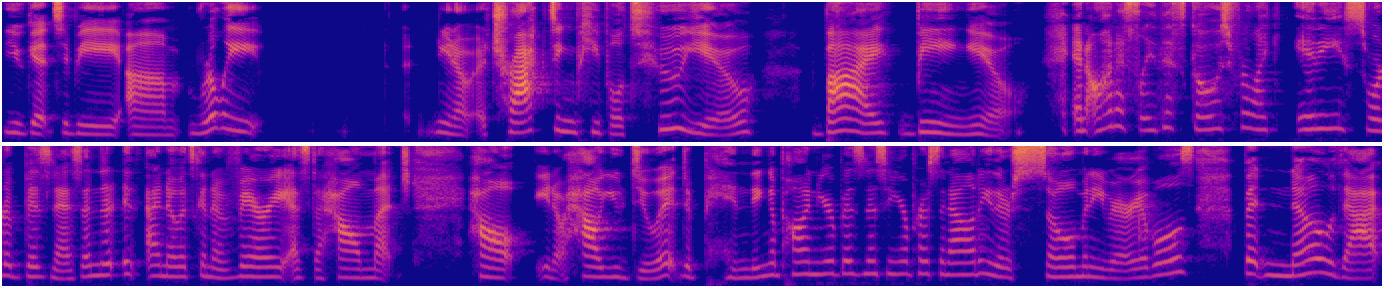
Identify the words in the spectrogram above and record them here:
you get to be um, really you know attracting people to you by being you and honestly, this goes for like any sort of business. And there, I know it's going to vary as to how much, how, you know, how you do it depending upon your business and your personality. There's so many variables, but know that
